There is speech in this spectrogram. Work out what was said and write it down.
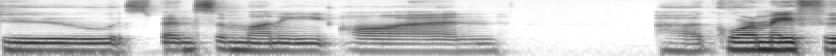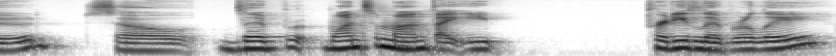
to spend some money on uh, gourmet food. So, liber- once a month, I eat pretty liberally.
